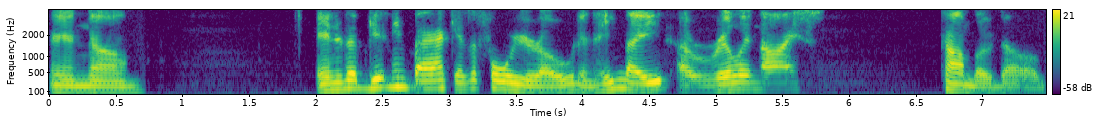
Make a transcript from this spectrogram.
and um, ended up getting him back as a four year old, and he made a really nice combo dog.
